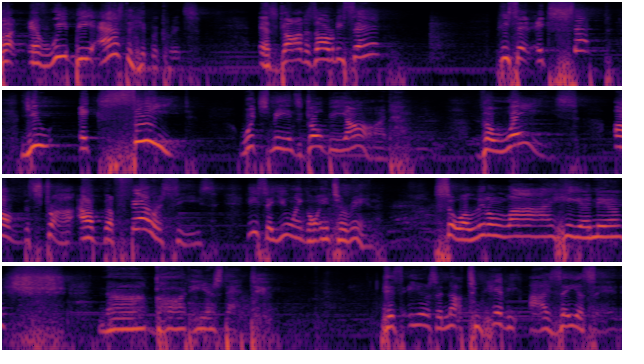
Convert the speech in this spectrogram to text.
But if we be as the hypocrites, as God has already said, He said, except you exceed, which means go beyond the ways of the stri- of the Pharisees, He said, you ain't gonna enter in. So a little lie here and there, shh, nah, God hears that too. His ears are not too heavy, Isaiah said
